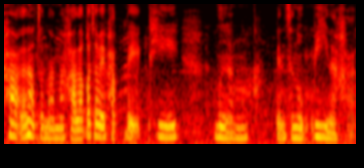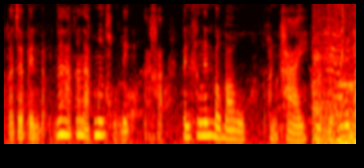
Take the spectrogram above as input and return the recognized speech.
ค่ะแล้วหลังจากนั้นนะคะ เราก็จะไปพักเบรกที่เมืองเป็นสนุปปี้นะคะ ก็จะเป็นแบบน่ารักน่ารักเมืองของเด็กนะคะ เป็นเครื่องเล่นเบาๆผ่อนคลายจากนี้เร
